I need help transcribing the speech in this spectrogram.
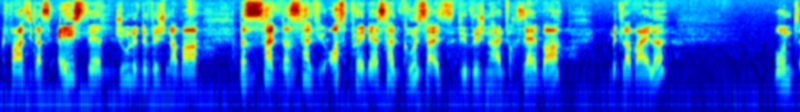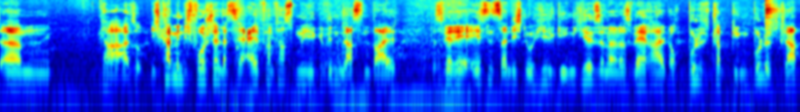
quasi das Ace der Junior Division, aber das ist halt, das ist halt wie Osprey, der ist halt größer als die Division einfach selber mittlerweile. Und ähm, ja, also ich kann mir nicht vorstellen, dass der El Phantasmo hier gewinnen lassen, weil das wäre ja erstens dann nicht nur Heal gegen Heal, sondern das wäre halt auch Bullet Club gegen Bullet Club.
